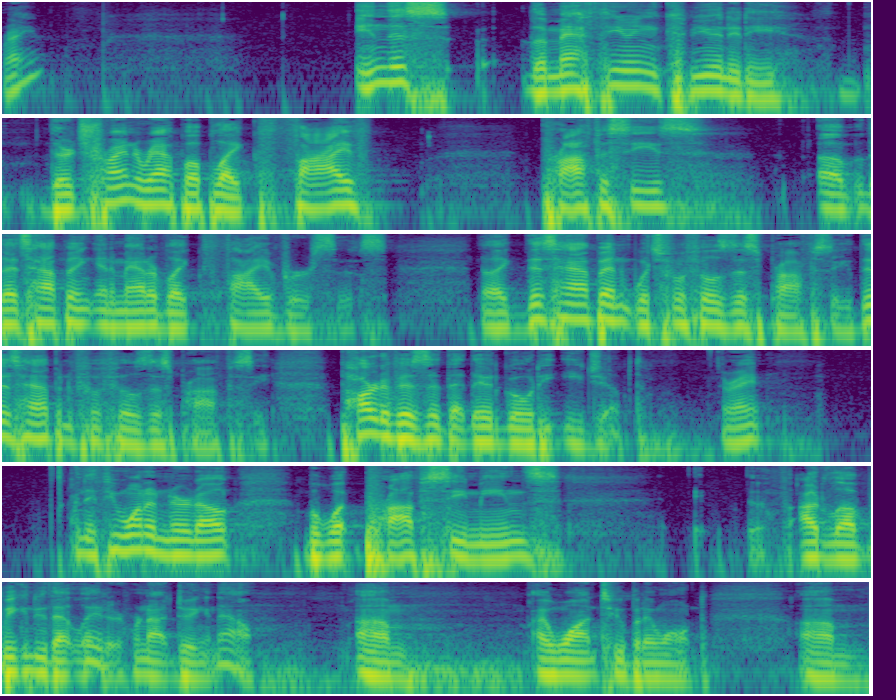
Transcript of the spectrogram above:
Right? In this, the Matthewian community, they're trying to wrap up like five prophecies that's happening in a matter of like five verses. Like, this happened, which fulfills this prophecy. This happened, fulfills this prophecy. Part of it is that they would go to Egypt, right? And if you want to nerd out but what prophecy means, I'd love, we can do that later. We're not doing it now. Um, I want to, but I won't. Um,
